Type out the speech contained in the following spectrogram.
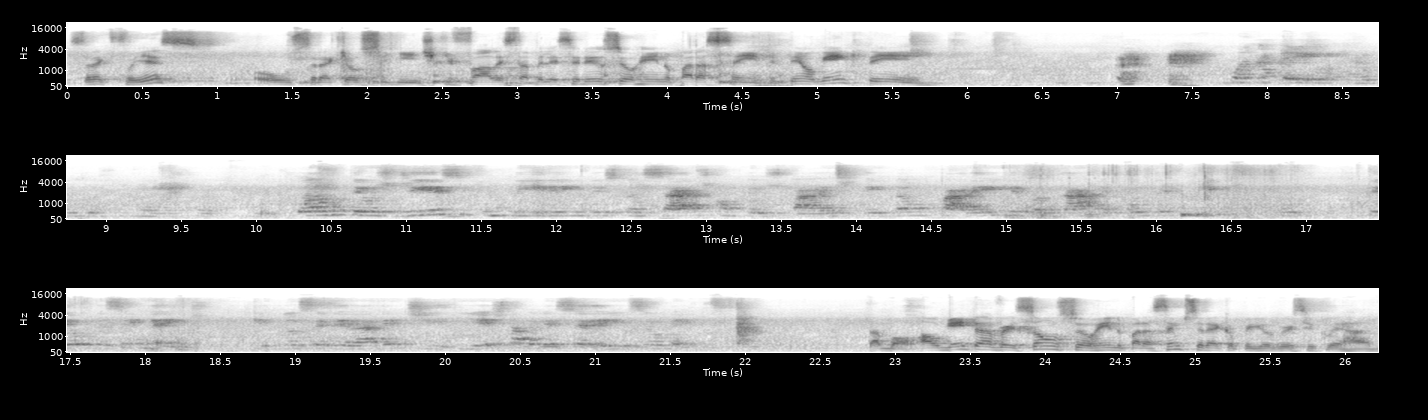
Será que foi esse? Ou será que é o seguinte, que fala, estabelecerei o seu reino para sempre? Tem alguém que tem... Quando, te- quando teus dias se cumprirem, descansares com teus pais, então farei levantar depois de ti o teu descendente, que procederá de ti, e estabelecerei o seu reino. Tá bom. Alguém tem a versão, o seu reino para sempre? Será que eu peguei o versículo errado?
